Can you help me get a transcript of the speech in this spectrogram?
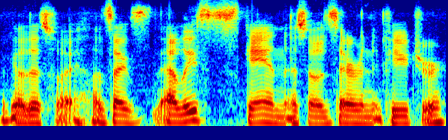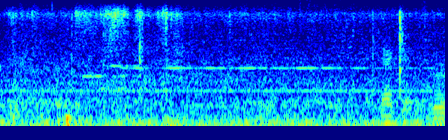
We go this way. Let's at least scan this so it's there in the future. Can't get through.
